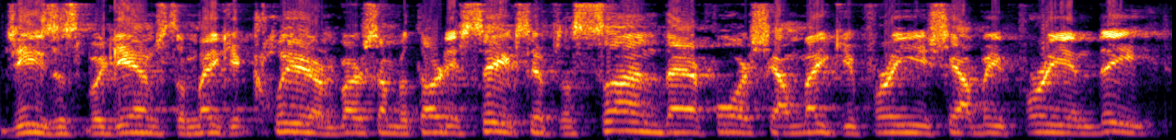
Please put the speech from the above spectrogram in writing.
Jesus begins to make it clear in verse number 36 if the Son therefore shall make you free, you shall be free indeed.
